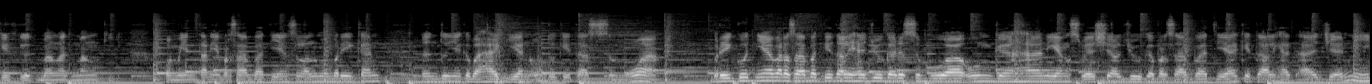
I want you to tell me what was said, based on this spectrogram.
cute-cute banget Mangki komentarnya persahabat yang selalu memberikan tentunya kebahagiaan untuk kita semua. Berikutnya para sahabat kita lihat juga ada sebuah unggahan yang spesial juga persahabat ya. Kita lihat aja nih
